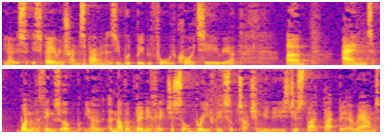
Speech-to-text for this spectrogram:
You know, it's, it's fair and transparent as it would be before with criteria. Um, and one of the things that, you know, another benefit, just sort of briefly sort of touching it, is just that, that bit around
